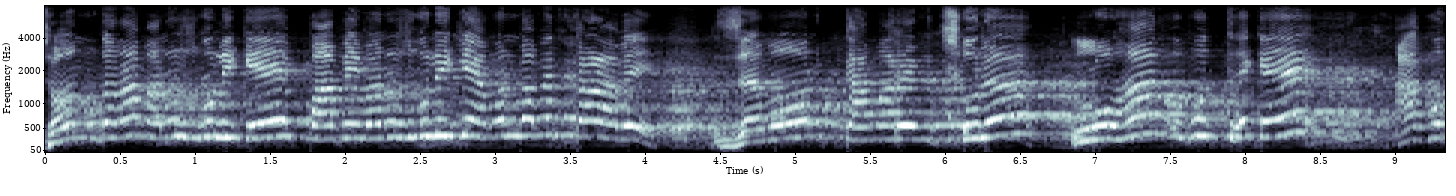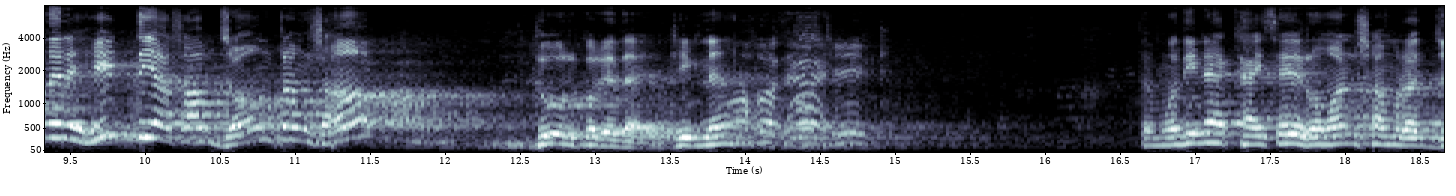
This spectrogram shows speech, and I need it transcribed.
জং ধরা মানুষগুলিকে, পাপী মানুষগুলিকে এমন ভাবে তাড়াবে যেমন কামারের ছুলা লোহার উপর থেকে আগুনের হিট দিয়া সব জং টং সব দূর করে দেয়, ঠিক না? তো মদিনায় খাইছে রোমান সাম্রাজ্য,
